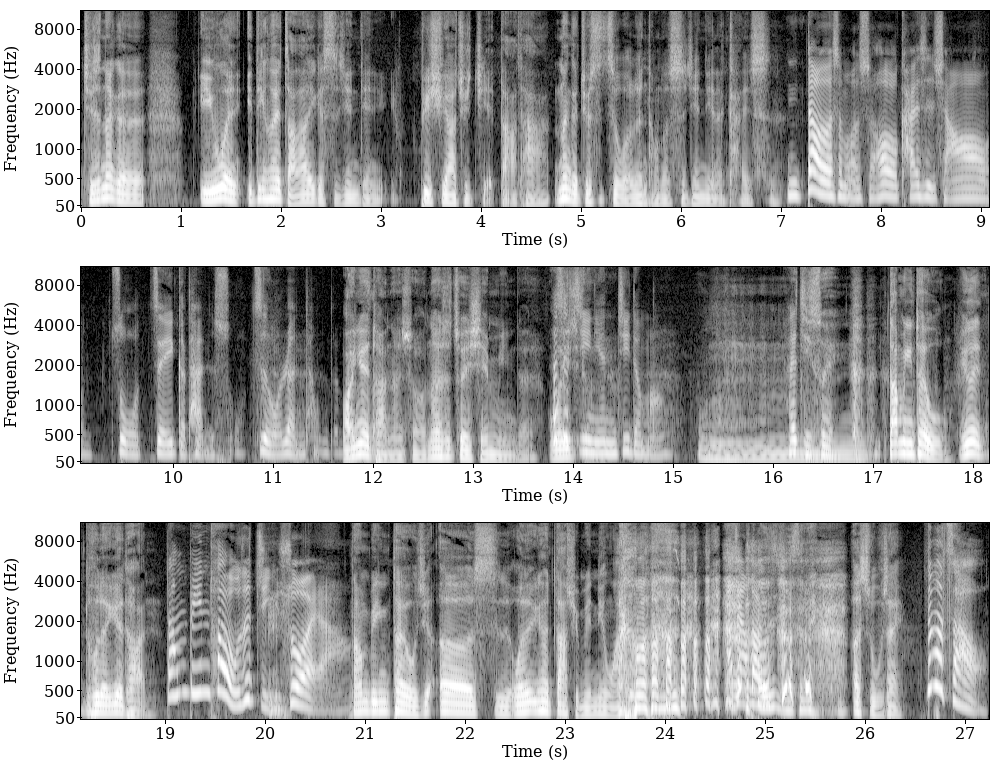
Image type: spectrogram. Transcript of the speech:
其实那个疑问一定会找到一个时间点，必须要去解答它。那个就是自我认同的时间点的开始。你到了什么时候开始想要做这一个探索自我认同的？玩乐团的时候，那是最鲜明的。那是几年？你记得吗？嗯，才几岁？当兵退伍，因为湖人乐团。当兵退伍是几岁啊？当兵退伍就二十，我因为大学没念完。他 这样到底是几岁？二十五岁。那么早？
